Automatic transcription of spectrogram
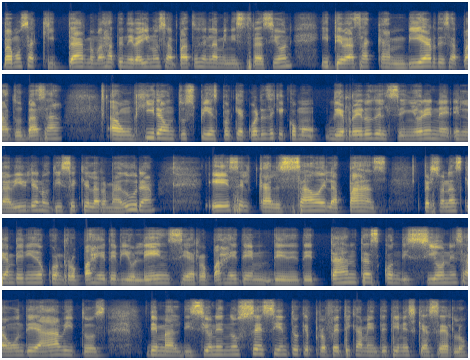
vamos a quitarnos, vas a tener ahí unos zapatos en la administración y te vas a cambiar de zapatos, vas a, ungir aún tus pies, porque acuérdate que como guerreros del Señor en, en la Biblia nos dice que la armadura es el calzado de la paz personas que han venido con ropajes de violencia, ropajes de, tantas condiciones, aún de hábitos, de maldiciones. No sé, siento que proféticamente tienes que hacerlo.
